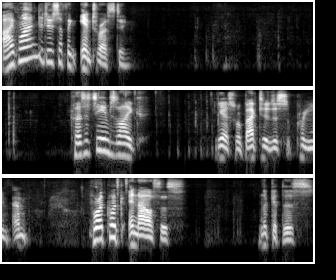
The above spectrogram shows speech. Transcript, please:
I wanted to do something interesting. Because it seems like. Yes, we're back to the Supreme Em- For a quick analysis. Look at this.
